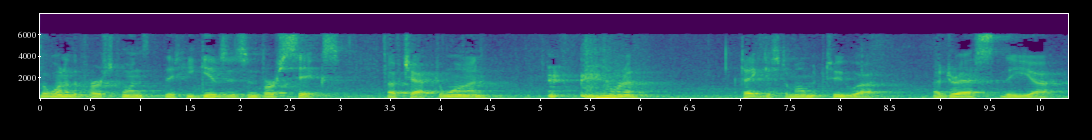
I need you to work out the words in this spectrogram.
But one of the first ones that he gives is in verse 6 of chapter 1. I want to take just a moment to uh, address the uh,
